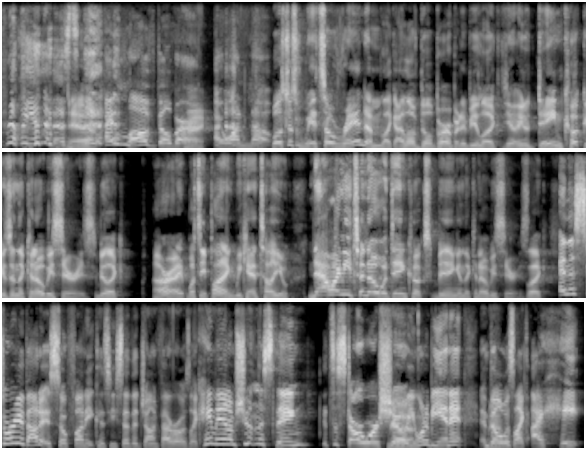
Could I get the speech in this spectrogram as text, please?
really into this. Yeah. I love Bill Burr. Right. I want to know. Well, it's just it's so random. Like I love Bill Burr, but it'd be like you know, you know Dane Cook is in the Kenobi series. It'd be like, all right, what's he playing? We can't tell you. Now I need to know what Dane Cook's being in the Kenobi series. Like, And the story about it is so funny because he said that Jon Favreau was like, "Hey man, I'm shooting this thing. It's a Star Wars show. Yeah. You want to be in it?" And Bill Yeah. was like, "I hate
